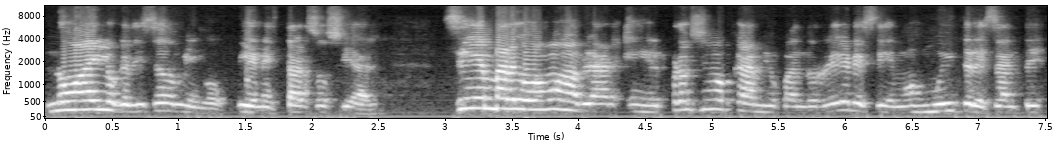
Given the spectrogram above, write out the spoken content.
no hay lo que dice Domingo, bienestar social. Sin embargo, vamos a hablar en el próximo cambio, cuando regresemos, muy interesante,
